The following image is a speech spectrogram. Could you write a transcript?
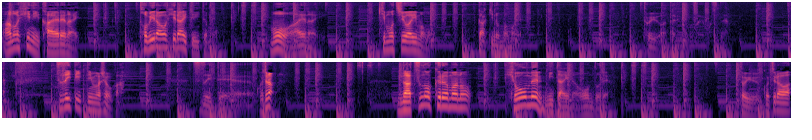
あの日に帰れない。扉を開いていてももう会えない。気持ちは今もガキのままでというあたりでございますね。続いていってみましょうか。続いてこちら。夏の車の表面みたいな温度で。というこちらは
